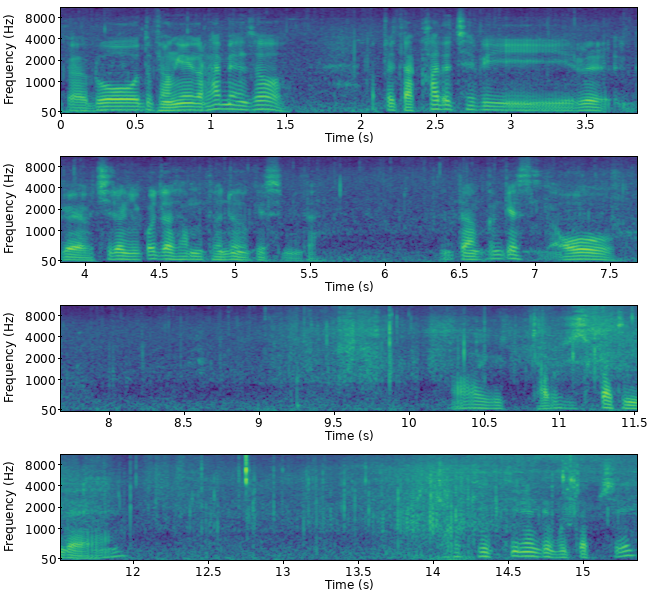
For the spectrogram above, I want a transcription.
그러니까 로드 병행을 하면서 앞에다 카드 채비를 그 지렁이 꽂아서 한번 던져 놓겠습니다. 일단 끊겠습니다. 오. 아, 이거 잡을 수 있을 것 같은데. 저렇게 뛰는데 못 잡지?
